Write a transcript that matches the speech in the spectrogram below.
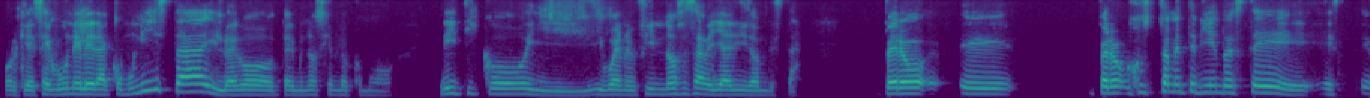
porque según él era comunista y luego terminó siendo como crítico y, bueno, en fin, no se sabe ya ni dónde está. Pero, eh, pero justamente viendo este, este,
